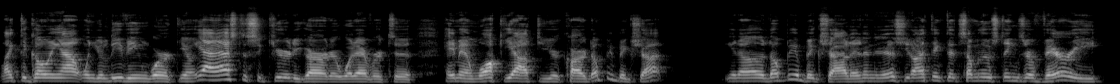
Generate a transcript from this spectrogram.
like the going out when you're leaving work. You know, yeah, ask the security guard or whatever to, hey man, walk you out to your car. Don't be big shot. You know, don't be a big shot. In and it is, you know, I think that some of those things are very.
